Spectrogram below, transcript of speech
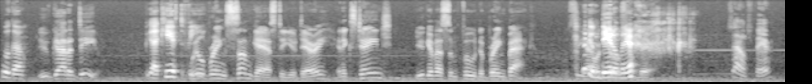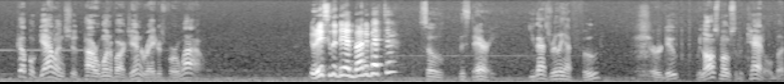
we'll go. You've got a deal. We got kids to feed. We'll bring some gas to your dairy. In exchange, you give us some food to bring back. We'll see Look how at him it dead goes over there. there. Sounds fair. A couple gallons should power one of our generators for a while. Do they see the dead body back there? So, this dairy, you guys really have food? Sure do. We lost most of the cattle, but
